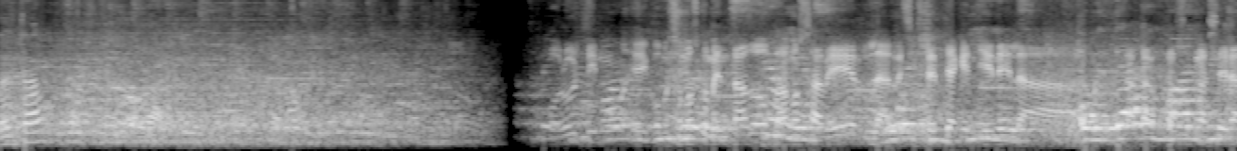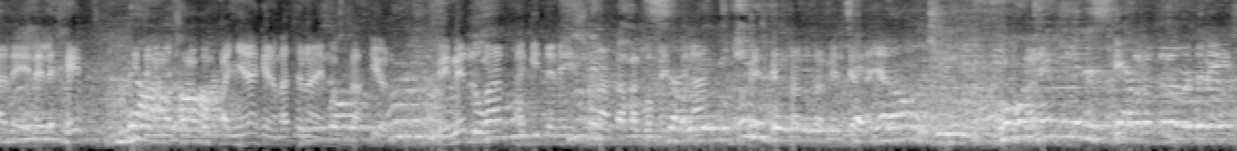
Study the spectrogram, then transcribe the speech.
Último, eh, como os hemos comentado, vamos a ver la resistencia que tiene la, tapa trasera del LG y tenemos una compañera que nos hacer una demostración. En primer lugar, aquí tenéis una tapa convencional, que está totalmente rayada. Y por otro lado tenéis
